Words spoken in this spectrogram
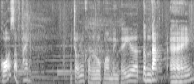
có giảm thanh. Một trong những khẩu lục mà mình thấy uh, tâm đắc. Ấy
